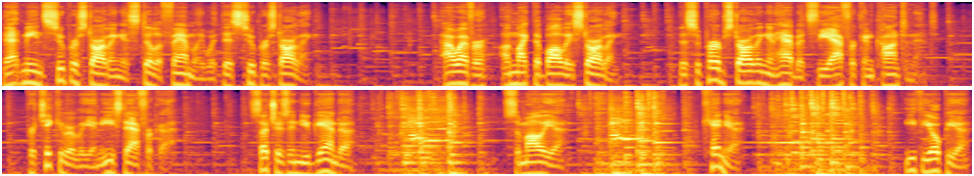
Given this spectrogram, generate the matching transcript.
That means Superb Starling is still a family with this Super Starling. However, unlike the Bali starling, the superb starling inhabits the African continent, particularly in East Africa, such as in Uganda, Somalia, Kenya, Ethiopia,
